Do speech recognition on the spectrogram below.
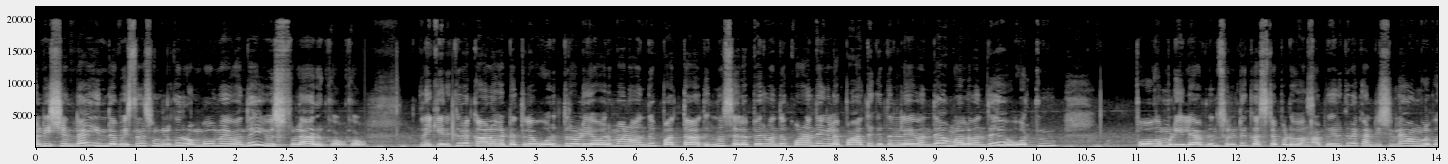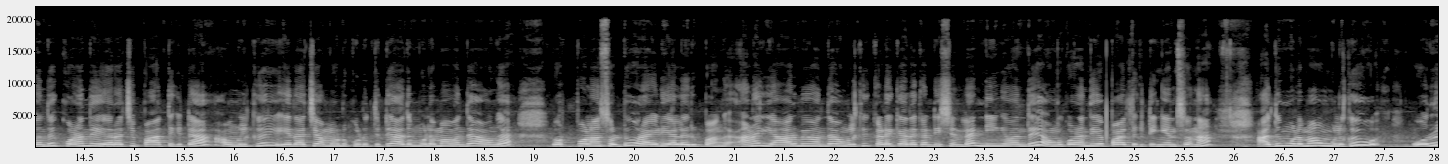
கண்டிஷனில் இந்த பிஸ்னஸ் உங்களுக்கு ரொம்பவுமே வந்து யூஸ் யூஸ்ஃபுல்லாக இருக்கும். இன்றைக்கி இருக்கிற காலகட்டத்தில் ஒருத்தருடைய வருமானம் வந்து பத்தாது. இன்னும் சில பேர் வந்து குழந்தைங்கள பார்த்துக்கிறதுனாலே வந்து அவங்களால வந்து ஒர்க்கிங் போக முடியல அப்படின்னு சொல்லிட்டு கஷ்டப்படுவாங்க. அப்படி இருக்கிற கண்டிஷனில் அவங்களுக்கு வந்து குழந்தை யாராச்சும் பார்த்துக்கிட்டா அவங்களுக்கு ஏதாச்சும் அமௌண்ட் கொடுத்துட்டு அது மூலமாக வந்து அவங்க ஒர்க் போகலான்னு சொல்லிட்டு ஒரு ஐடியாவில் இருப்பாங்க. ஆனால் யாருமே வந்து அவங்களுக்கு கிடைக்காத கண்டிஷனில் நீங்கள் வந்து அவங்க குழந்தைய பார்த்துக்கிட்டீங்கன்னு சொன்னால் அது மூலமாக உங்களுக்கு ஒரு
